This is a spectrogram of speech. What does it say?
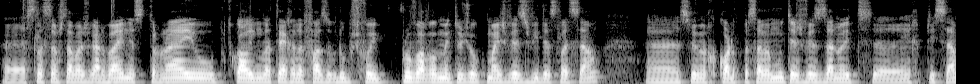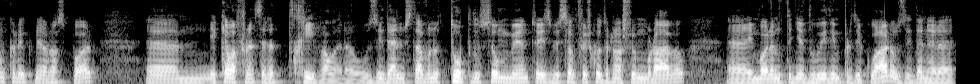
a seleção estava a jogar bem nesse torneio. Portugal Inglaterra da fase de grupos foi provavelmente o jogo que mais vezes vi da seleção. se bem me recordo, passava muitas vezes à noite em repetição, creio que na Eurosport. Um, e aquela França era terrível, era, o Zidane estava no topo do seu momento, a exibição que fez contra nós foi memorável, uh, embora me tenha doído em particular, o Zidane era,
